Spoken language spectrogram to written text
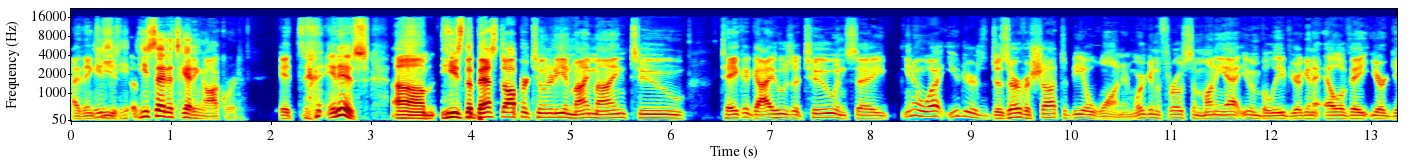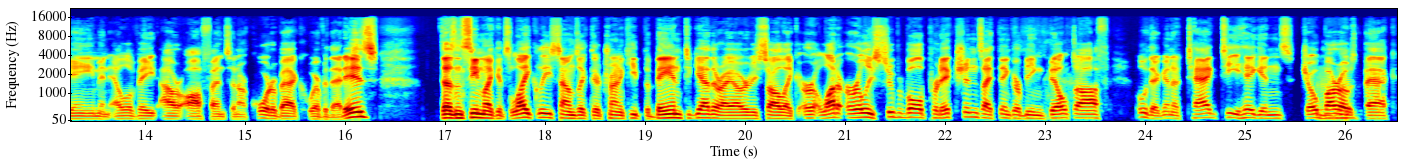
I think He's- he's, he, the, he said it's getting awkward. It it is. Um, he's the best opportunity in my mind to take a guy who's a two and say, you know what, you deserve a shot to be a one, and we're going to throw some money at you and believe you're going to elevate your game and elevate our offense and our quarterback, whoever that is. Doesn't seem like it's likely. Sounds like they're trying to keep the band together. I already saw like er, a lot of early Super Bowl predictions. I think are being built off. Oh, they're going to tag Tee Higgins. Joe Mhm. Burrow's back.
